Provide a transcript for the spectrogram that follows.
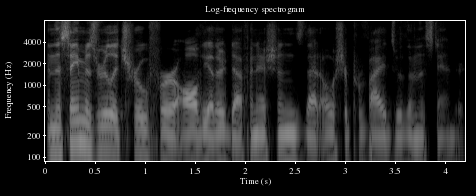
And the same is really true for all the other definitions that OSHA provides within the standard.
